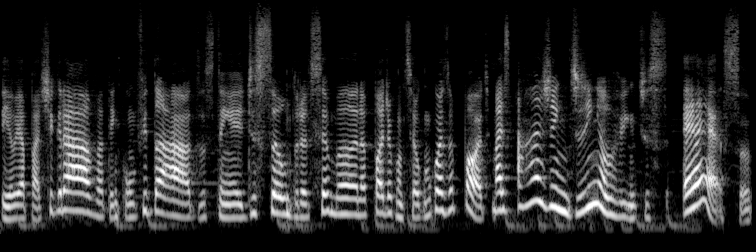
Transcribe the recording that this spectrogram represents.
Eu e a Paty grava, tem convidados, tem a edição durante a semana. Pode acontecer alguma coisa? Pode. Mas a agendinha, ouvintes, é essa.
